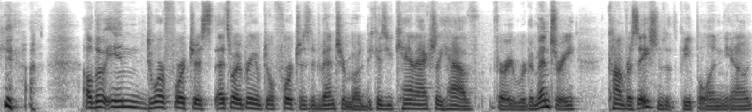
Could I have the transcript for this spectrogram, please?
yeah. Although in Dwarf Fortress, that's why I bring up Dwarf Fortress Adventure Mode, because you can actually have very rudimentary conversations with people and, you know,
